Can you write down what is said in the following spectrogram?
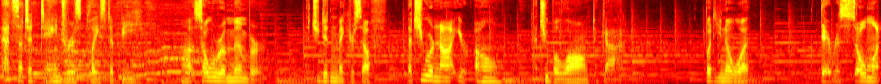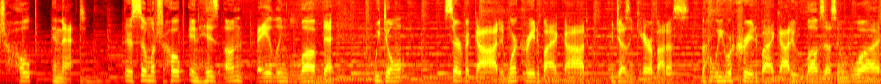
that's such a dangerous place to be. Uh, so remember that you didn't make yourself, that you are not your own, that you belong to God. But you know what? There is so much hope in that. There's so much hope in His unfailing love that we don't serve a God and we're created by a God who doesn't care about us, but we were created by a God who loves us. And what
